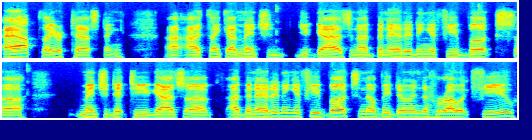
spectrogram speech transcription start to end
app they are testing. Uh, i think i mentioned you guys and i've been editing a few books. Uh, mentioned it to you guys. Uh, I've been editing a few books, and they'll be doing the heroic few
